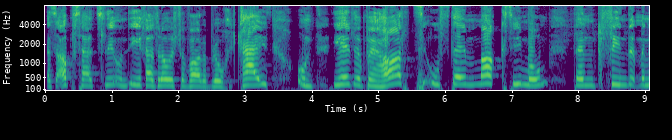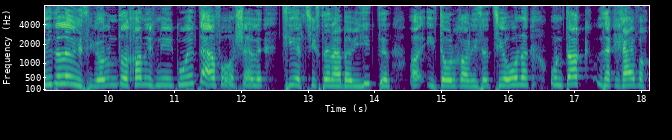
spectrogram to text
ein Absätzchen und ich als Rohstofffahrer brauche keins. Und jeder beharrt auf dem Maximum, dann findet man nicht eine Lösung. Und da kann ich mir gut auch vorstellen, zieht sich dann eben weiter in die Organisationen. Und da sage ich einfach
